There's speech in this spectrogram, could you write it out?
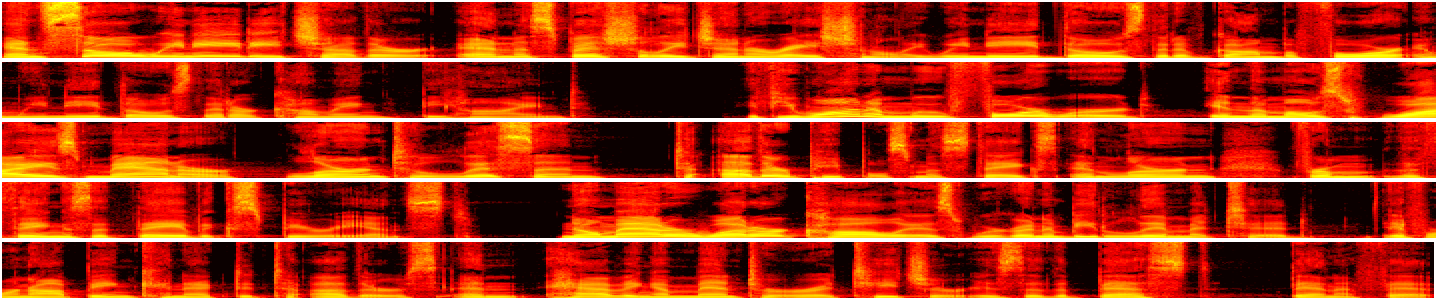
And so we need each other, and especially generationally. We need those that have gone before, and we need those that are coming behind. If you want to move forward in the most wise manner, learn to listen to other people's mistakes and learn from the things that they've experienced. No matter what our call is, we're going to be limited if we're not being connected to others. And having a mentor or a teacher is the best benefit.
